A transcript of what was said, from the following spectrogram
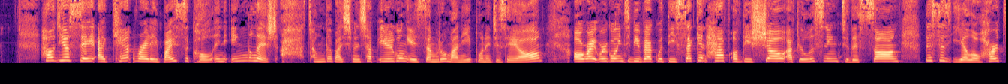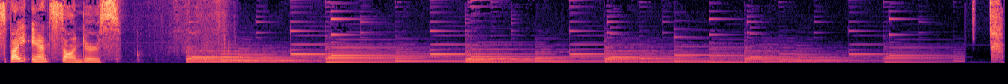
how do you say I can't ride a bicycle in English? 아, 정답 아시면 샵 1013으로 많이 보내주세요. Alright, we're going to be back with the second half of the show after listening to this song. This is Yellow Hearts by Ant Saunders.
